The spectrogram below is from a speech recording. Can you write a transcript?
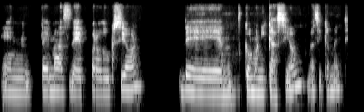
en temas de producción, de comunicación, básicamente.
